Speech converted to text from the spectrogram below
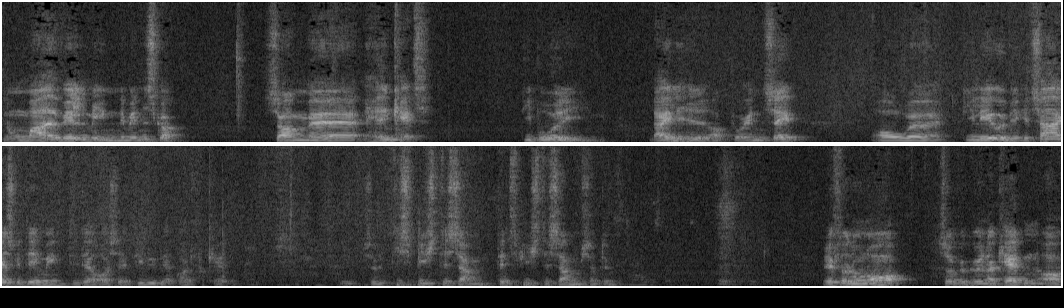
nogle meget velmenende mennesker, som øh, havde en kat. De boede i en lejlighed op på anden sal, og øh, de levede vegetarisk, og det mente de der også, at det ville være godt for katten. Så de spiste det samme. Den spiste det samme som dem. Efter nogle år, så begynder katten at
